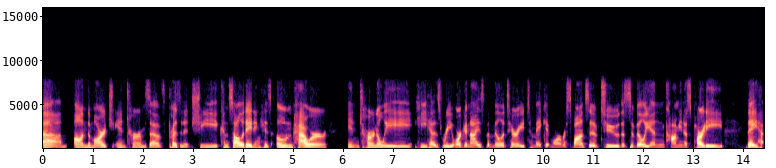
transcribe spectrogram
um, on the march in terms of President Xi consolidating his own power internally. He has reorganized the military to make it more responsive to the civilian Communist Party. They have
